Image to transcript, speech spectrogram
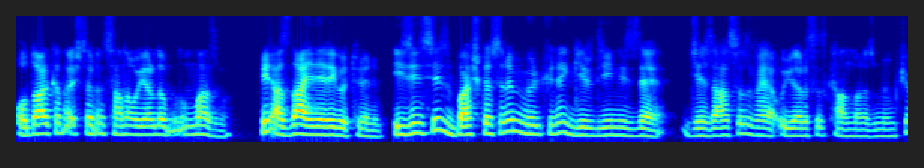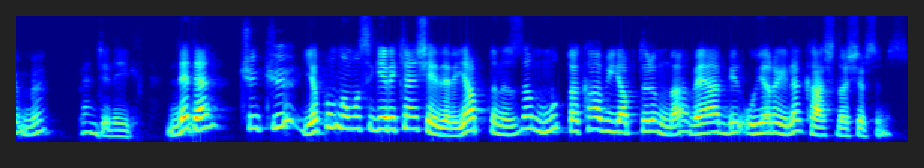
O da arkadaşların sana uyarıda bulunmaz mı? Biraz daha ileri götürelim. İzinsiz başkasının mülküne girdiğinizde cezasız veya uyarısız kalmanız mümkün mü? Bence değil. Neden? Çünkü yapılmaması gereken şeyleri yaptığınızda mutlaka bir yaptırımla veya bir uyarıyla karşılaşırsınız.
